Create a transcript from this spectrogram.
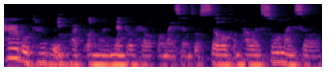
terrible, terrible impact on my mental health, on my sense of self, on how I saw myself.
